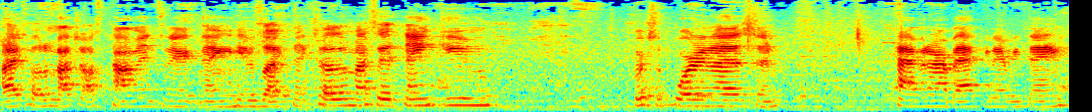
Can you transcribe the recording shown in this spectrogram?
I told him about y'all's comments and everything. And he was like, tell him I said thank you for supporting us and having our back and everything.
